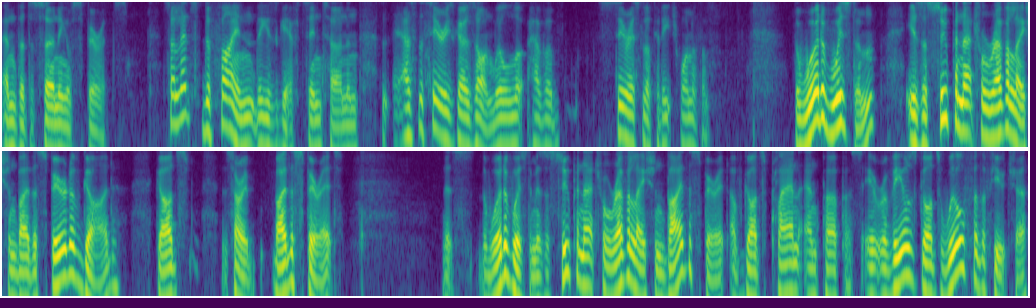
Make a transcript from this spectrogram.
and the discerning of spirits. So let's define these gifts in turn, and as the series goes on, we'll look, have a serious look at each one of them. The word of wisdom is a supernatural revelation by the Spirit of God, God's, sorry, by the Spirit. That's, the word of wisdom is a supernatural revelation by the Spirit of God's plan and purpose. It reveals God's will for the future,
